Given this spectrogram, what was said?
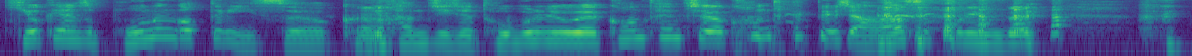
기억해내서 보는 것들이 있어요. 그게 단지 이제 W의 컨텐츠가 contact되지 않았을 뿐인데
